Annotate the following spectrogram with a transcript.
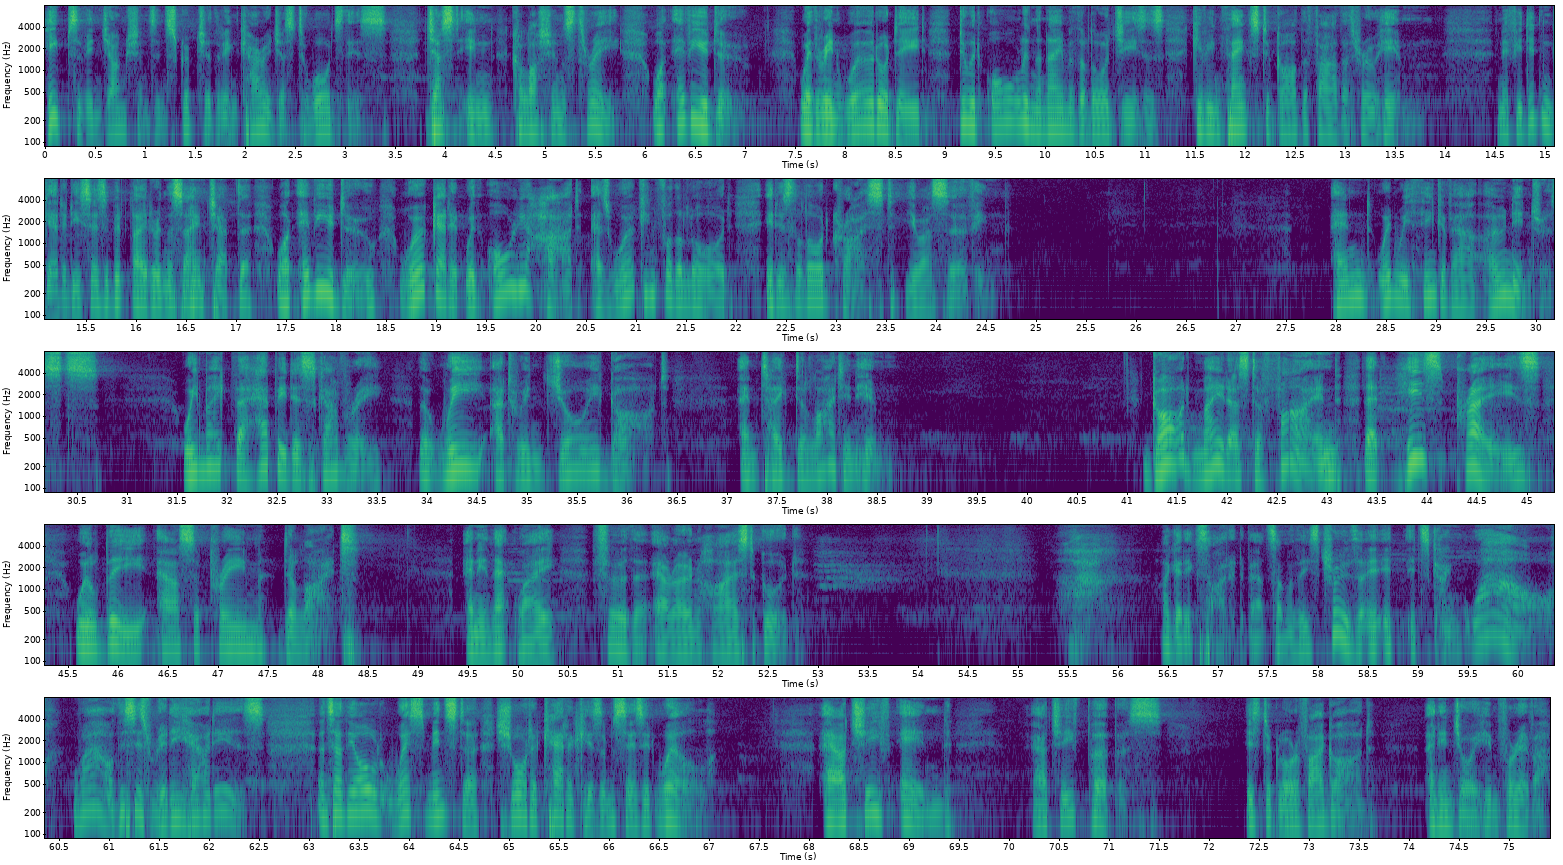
heaps of injunctions in Scripture that encourage us towards this. Just in Colossians 3 whatever you do, whether in word or deed, do it all in the name of the Lord Jesus, giving thanks to God the Father through him. And if you didn't get it, he says a bit later in the same chapter, whatever you do, work at it with all your heart as working for the Lord. It is the Lord Christ you are serving. And when we think of our own interests, we make the happy discovery that we are to enjoy God and take delight in Him. God made us to find that His praise will be our supreme delight, and in that way, further our own highest good. I get excited about some of these truths. It, it, it's going, wow, wow, this is really how it is. And so the old Westminster Shorter Catechism says it well. our chief end, our chief purpose is to glorify God and enjoy Him forever.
